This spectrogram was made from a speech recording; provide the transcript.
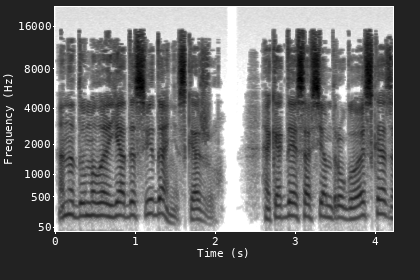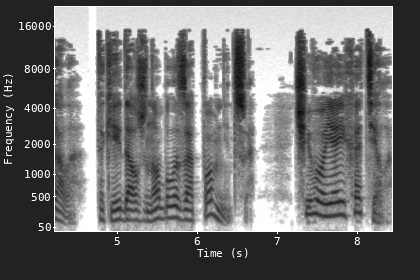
Она думала, я «до свидания» скажу. А когда я совсем другое сказала, так ей должно было запомниться, чего я и хотела.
